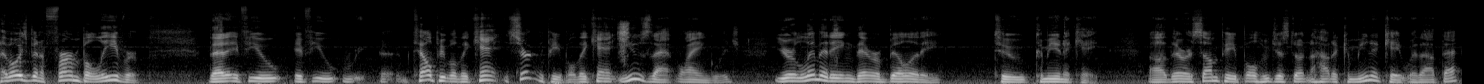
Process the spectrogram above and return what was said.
I've always been a firm believer that if you if you uh, tell people they can't certain people they can't use that language you're limiting their ability to communicate. Uh, there are some people who just don't know how to communicate without that.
